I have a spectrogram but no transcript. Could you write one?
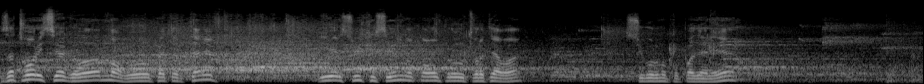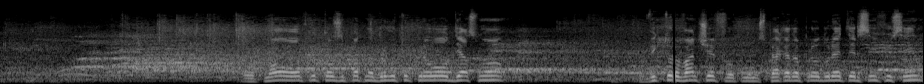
Затвори си ъгъла много Петър Тенев. И Ерсуин Хисин отново предотвратява сигурно попадение. Отново опит този път на другото крило отдясно. Виктор Ванчев не успяха да преодолеят Ерсин Хюсин.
